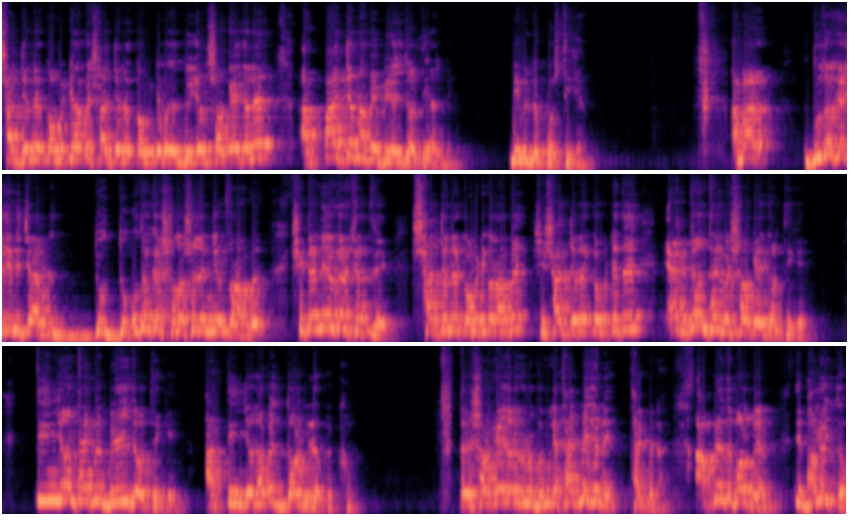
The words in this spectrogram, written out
সাতজনের কমিটি হবে, সাতজনের কমিটির মধ্যে দুইজন সরকারি দলের আর পাঁচজন হবে বিরোধী দল থেকে আসবে বিভিন্ন পোস্ট থেকে। আবার দুদকের যিনি দুদকের সদস্য যে নিয়োগ করা হবে, সেটা নিয়োগের ক্ষেত্রে সাতজনের কমিটি করা হবে। সেই সাতজনের কমিটিতে একজন থাকবে সরকারি দল থেকে, তিনজন থাকবে বিরোধী দল থেকে, আর তিনজন হবে দল নিরপেক্ষ। তাহলে সরকারি দলের কোনো ভূমিকা থাকবে এখানে? থাকবে না। আপনি তো বলবেন যে ভালোই তো,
